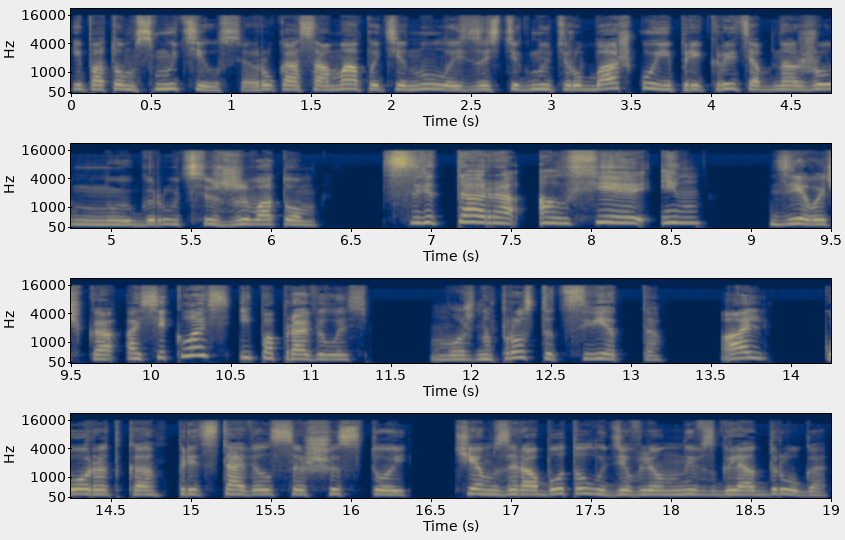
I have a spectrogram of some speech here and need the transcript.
и потом смутился. Рука сама потянулась застегнуть рубашку и прикрыть обнаженную грудь с животом. «Цветара Алфея Ин...» Девочка осеклась и поправилась. «Можно просто Цветта». «Аль», — коротко представился шестой, чем заработал удивленный взгляд друга.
